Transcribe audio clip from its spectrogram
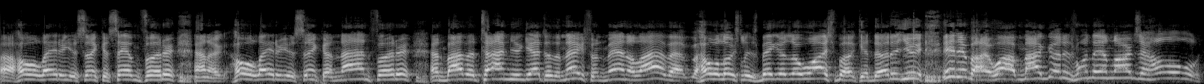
a hole later you sink a seven footer and a hole later you sink a nine footer and by the time you get to the next one, man alive, that hole looks as big as a wash bucket, doesn't it? You, anybody, wow, my goodness, when they enlarge the hole.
